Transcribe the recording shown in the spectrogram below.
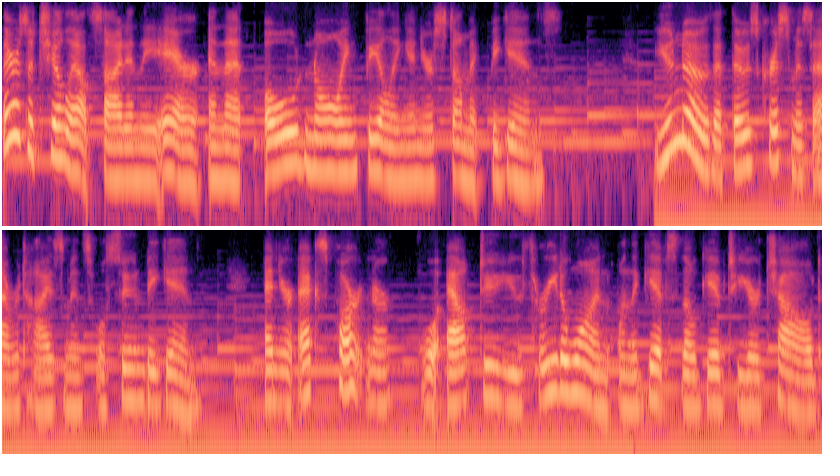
There's a chill outside in the air, and that old gnawing feeling in your stomach begins. You know that those Christmas advertisements will soon begin, and your ex partner will outdo you three to one on the gifts they'll give to your child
